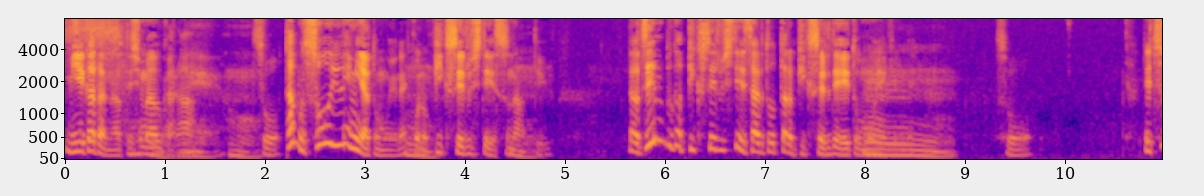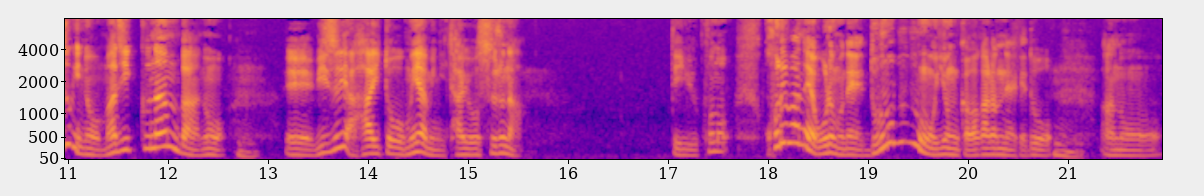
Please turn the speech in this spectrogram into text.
見え方になってしまうから、そうだねうんそう。多分そういう意味やと思うよね。うんこのピクセル指定すなっていう。だから全部がピクセル指定されとったらピクセルでええと思うんやけどね。うんそう。で、次のマジックナンバーの、うんえー、Wiz や配当をむやみに対応するな。っていう、この、これはね、俺もね、どの部分を言うんかわからんのやけど、うん。あの、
